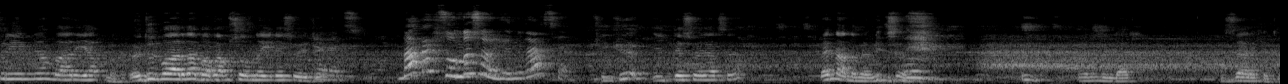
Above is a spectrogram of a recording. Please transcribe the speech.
2-0 yeniliyorum bari yapma. Ödül bu arada babam sonuna yine söyleyecek. Evet. Ben sonunda söylüyor nedense. Çünkü ilk de söylerse ben de anlamıyorum ilk söyle. Önümüller. Hızlı hareketi.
